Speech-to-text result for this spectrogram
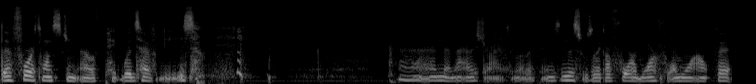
The fourth wants to know if penguins have knees. and then I was drawing some other things. And this was like a four more formal outfit.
